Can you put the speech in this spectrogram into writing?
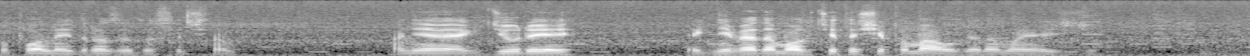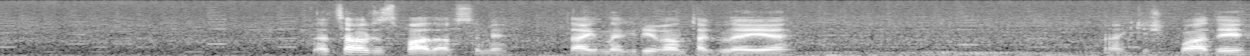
Po polnej drodze dosyć tam. A nie jak dziury, jak nie wiadomo gdzie, to się pomału wiadomo jeździ. No cały czas pada w sumie. Tak nagrywam, tak leję na jakieś kłady.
